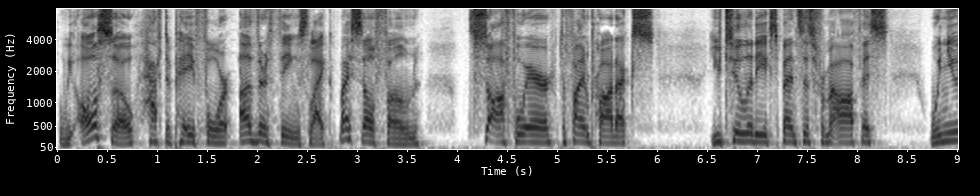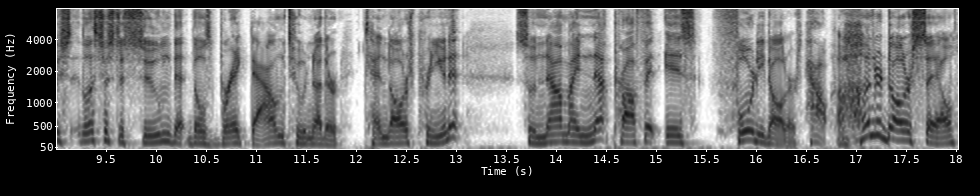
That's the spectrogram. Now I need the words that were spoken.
We also have to pay for other things like my cell phone, software to find products, utility expenses for my office. When you let's just assume that those break down to another $10 per unit. So now my net profit is $40. How? A $100 sale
